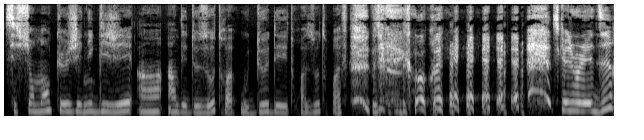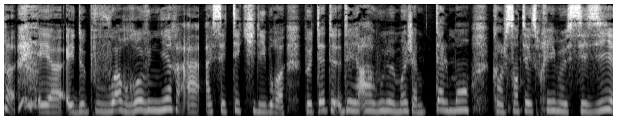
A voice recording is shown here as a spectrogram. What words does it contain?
c'est sûrement que j'ai négligé un un des deux autres ou deux des trois autres. Bref, vous avez compris ce que je voulais dire et euh, et de pouvoir revenir à, à cet équilibre. Peut-être dire ah oui mais moi j'aime tellement quand le Saint Esprit me saisit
